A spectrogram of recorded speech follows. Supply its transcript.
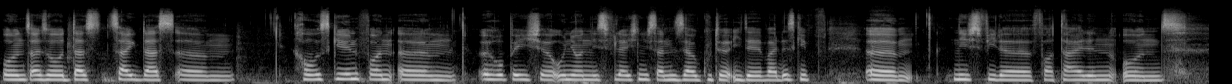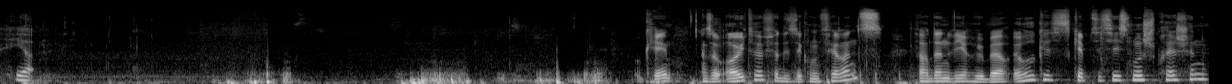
Und also das zeigt, dass ähm, rausgehen von ähm, Europäische Union ist vielleicht nicht eine sehr gute Idee, weil es gibt ähm, nicht viele Vorteile und ja. Okay, also heute für diese Konferenz werden wir über Euroskeptizismus sprechen.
